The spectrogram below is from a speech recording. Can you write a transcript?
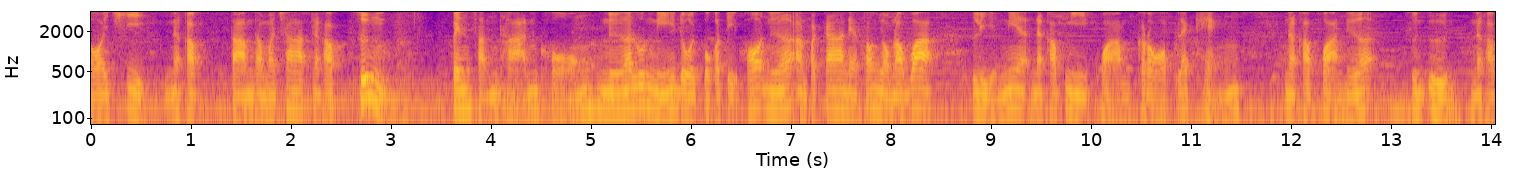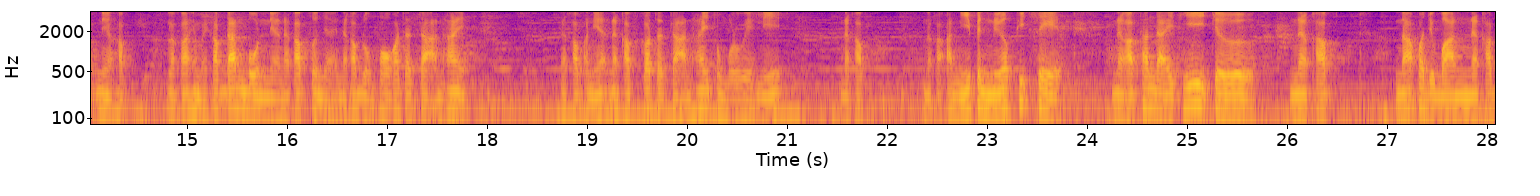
รอยฉีกนะครับตามธรรมชาตินะครับ ซึ่งเป็นสันฐานของเนื้อรุ่นนี้โดยปกติเพราะเนื้ออันปาก้าเนี่ยต้องยอมรับว่าเหรียญเนี่ยนะครับมีความกรอบและแข็งนะครับกว่าเนื้ออื่นๆนะครับเนี่ยครับ แล้วก็เห็นไหมครับด้านบนเนี่ยนะครับส่วนใหญ่นะครับหลวงพ่อก็จะจานให้นะครับอันนี้นะครับก็จะจานให้ตรงบริเวณนี้นะครับนะครับอันนี้เป็นเนื้อพิเศษนะครับท่านใดที่เจอนะครับณปัจจุบันนะครับ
